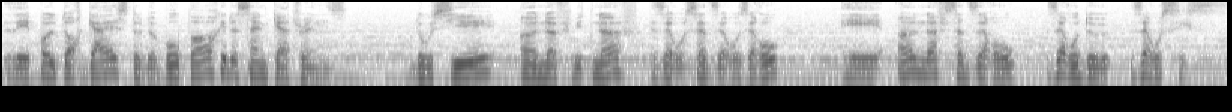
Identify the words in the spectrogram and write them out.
Les poltergeists de Beauport et de St. Catharines. Dossier 1989-0700 et 1970-0206.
